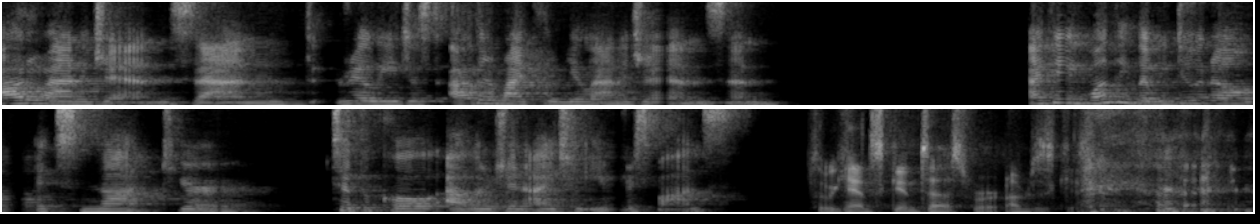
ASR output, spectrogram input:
autoantigens and really just other microbial antigens. And I think one thing that we do know, it's not your typical allergen IgE response. So we can't skin test for it. I'm just kidding.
